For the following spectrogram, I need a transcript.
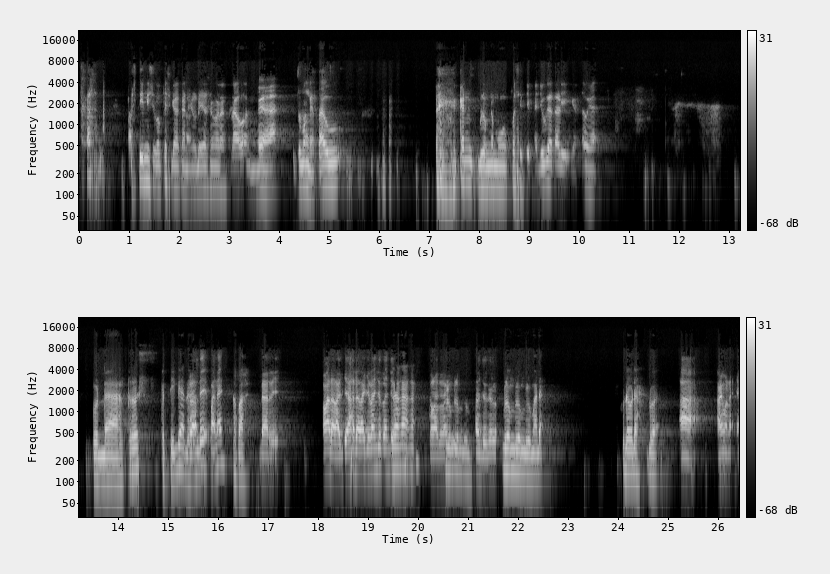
pasti nih si Lopez gak akan LDR sama orang Kerawang enggak itu mah nggak tahu. Kan belum nemu positifnya juga kali nggak tahu ya. Udah terus ketiga ada Berarti mana apa? Dari Oh ada lagi, ada lagi lanjut lanjut. enggak enggak, enggak. Kalau ada lagi belum belum belum. lanjut dulu. belum belum belum ada. Udah udah dua Ah, Aing mau nanya.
